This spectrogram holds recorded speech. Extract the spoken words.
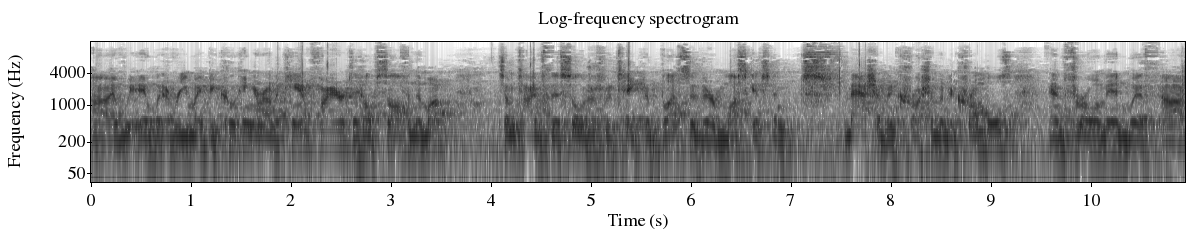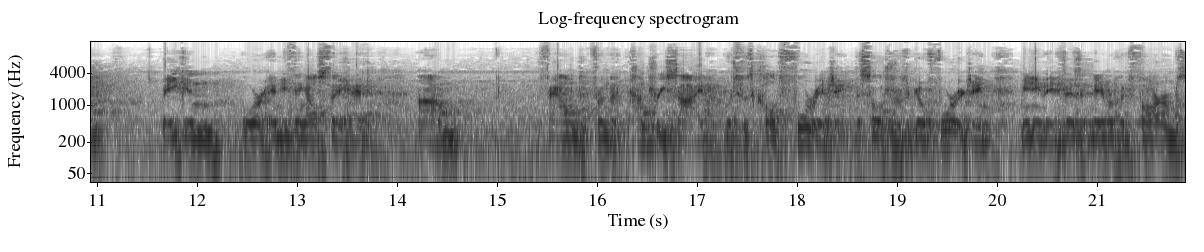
uh, in whatever you might be cooking around a campfire to help soften them up. Sometimes the soldiers would take the butts of their muskets and smash them and crush them into crumbles and throw them in with um, bacon or anything else they had um, found from the countryside, which was called foraging. The soldiers would go foraging, meaning they'd visit neighborhood farms,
